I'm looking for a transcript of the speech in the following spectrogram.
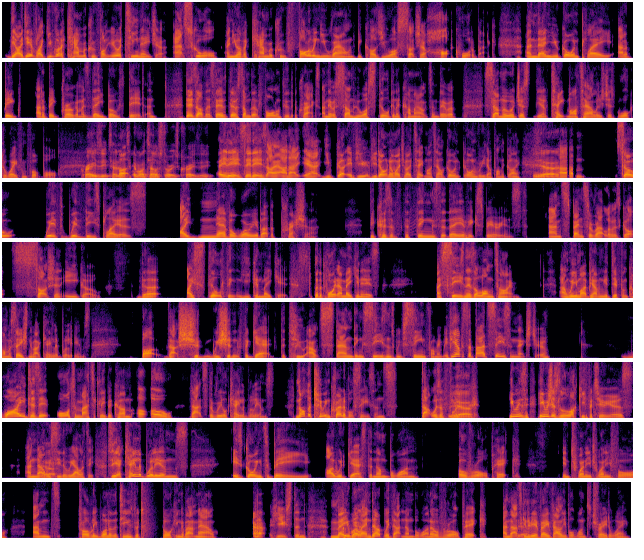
The idea of like you've got a camera crew following you're a teenager at school and you have a camera crew following you around because you are such a hot quarterback. And then you go and play at a big at a big program as they both did. And there's others. There, there are some that have fallen through the cracks, and there are some who are still going to come out, and there are some who are just, you know, Tate Martell who's just walked away from football. Crazy. Tate, but, Tate Martell story is crazy. It is. It is. I and I yeah. You've got if you if you don't know much about Tate Martell, go and go and read up on the guy. Yeah. Um. So with with these players, I never worry about the pressure because of the things that they have experienced. And Spencer Rattler has got such an ego that I still think he can make it. But the point I'm making is a season is a long time. And we might be having a different conversation about Caleb Williams. But that should we shouldn't forget the two outstanding seasons we've seen from him. If he has a bad season next year, why does it automatically become, oh, that's the real Caleb Williams? Not the two incredible seasons. That was a fluke. Yeah. He was he was just lucky for two years, and now yeah. we see the reality. So yeah, Caleb Williams is going to be, I would guess, the number one overall pick in 2024, and probably one of the teams we're t- talking about now, Houston, may well end up with that number one overall pick, and that's yeah. going to be a very valuable one to trade away.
